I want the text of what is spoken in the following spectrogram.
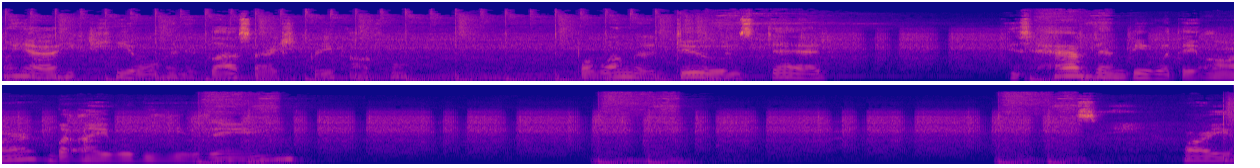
Well yeah, he could heal, and his blasts are actually pretty powerful. But what I'm gonna do instead is have them be what they are, but I will be using How are you?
